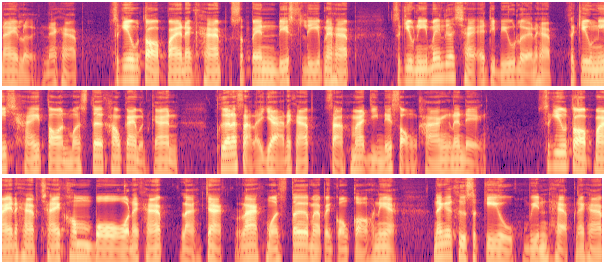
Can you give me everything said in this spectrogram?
ได้เลยนะครับสกิลต่อไปนะครับ Spend This Leap นะครับสกิลนี้ไม่เลือกใช้ Attribute เลยนะครับสกิลนี้ใช้ตอนมอนสเตอร์เข้าใกล้เหมือนกัน เพื่อรักษาระยะนะครับสามารถยิงได้ 2 ครั้งนั่นเองสกิลต่อไปนะครับใช้คอมโบนะครับหลังจากลากมอนสเตอร์มาเป็นกองกองเขาเนี่ยนั่นก็คือสกิล Win Tap นะครับ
